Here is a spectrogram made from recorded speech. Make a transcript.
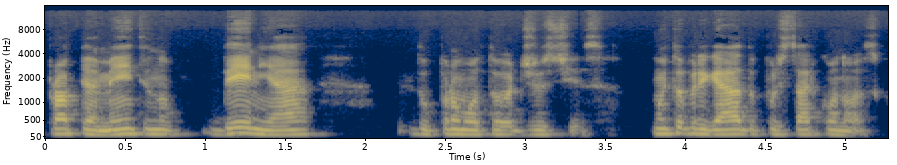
propriamente no DNA do promotor de justiça. Muito obrigado por estar conosco.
